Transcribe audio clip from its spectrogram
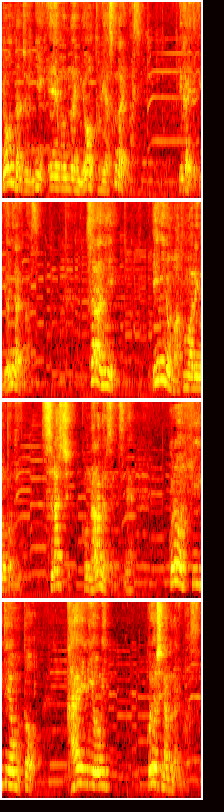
読んだ順に英文の意味を取りやすくなります。理解できるようになります。さらに意味のまとまりごとにスラッシュこの斜めの線ですね。これを引いて読むと帰り読みこれをしなくなります。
